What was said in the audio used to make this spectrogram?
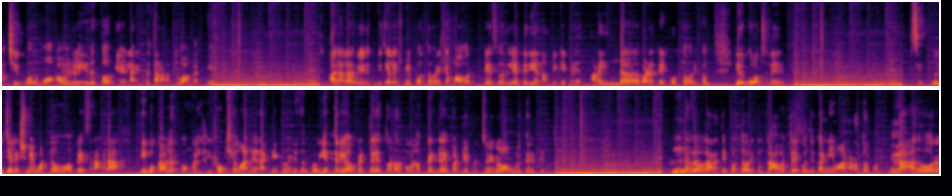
ஆட்சிக்கு வருமோ அவர்களை எதிர்ப்பவர்களை எல்லாம் இப்படித்தான் நடத்துவாங்க. அதனால எனக்கு விஜயலட்சுமியை பொறுத்த வரைக்கும் அவர் பேசுவதில் பெரிய நம்பிக்கை கிடையாது. ஆனா இந்த வழக்கை பொறுத்த வரைக்கும் இது கோர்ட்ஸ்ல இருக்கு. விஜயலட்சுமி மட்டும் பேசுனாங்கன்னா திமுகவில் இருக்கவங்க யோக்கியமானு நான் கேட்க வேண்டியது இருக்கும். எத்தனையோ பெண்களின் தொடர்புகளும் பெண்களை பற்றிய பிரச்சனைகளும் அவங்களுக்கு இருக்கு. இந்த விவகாரத்தை பொறுத்த வரைக்கும் காவல்துறை கொஞ்சம் கண்ணியமா நடந்திருக்கும் ஏன்னா அது ஒரு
